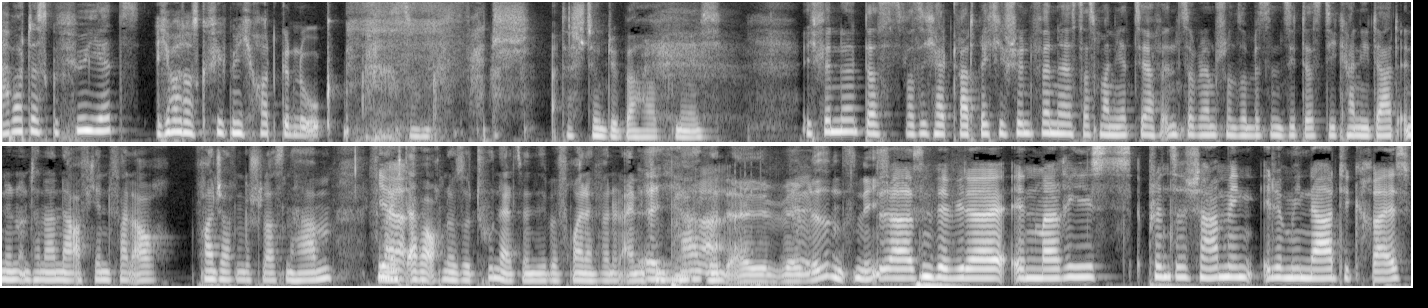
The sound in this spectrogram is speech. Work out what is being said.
habe auch das Gefühl jetzt, Ich habe auch das Gefühl, ich bin nicht hot genug. Ach, so ein Quatsch. Das stimmt überhaupt nicht. Ich finde, das, was ich halt gerade richtig schön finde, ist, dass man jetzt ja auf Instagram schon so ein bisschen sieht, dass die KandidatInnen untereinander auf jeden Fall auch Freundschaften geschlossen haben. Vielleicht Ja. aber auch nur so tun, als wenn sie befreundet wären und eigentlich ein Paar Ja. sind. Äh, wir wissen es nicht. Da sind wir wieder in Maries Princess Charming Illuminati-Kreis.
